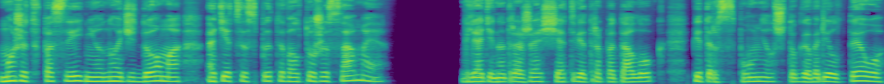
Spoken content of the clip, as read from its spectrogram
Может, в последнюю ночь дома отец испытывал то же самое? Глядя на дрожащий от ветра потолок, Питер вспомнил, что говорил Тео,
